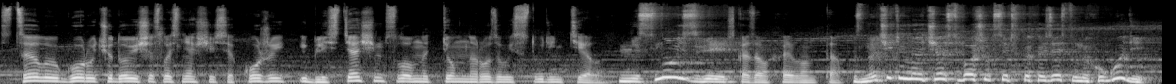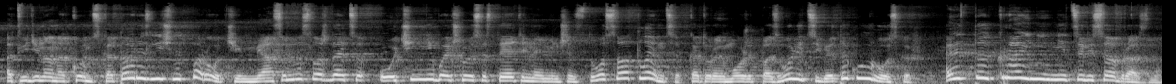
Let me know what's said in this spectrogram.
с целую гору чудовища с лоснящейся кожей и блестящим, словно темно-розовый студень телом. «Мясной зверь», — сказал Хейлон Тафф. «Значительная часть ваших сельскохозяйственных угодий отведена на корм скота различных пород, чем мясом наслаждается очень небольшое состоятельное меньшинство саатлемцев, которое может позволить себе такую роскошь. Это крайне нецелесообразно.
